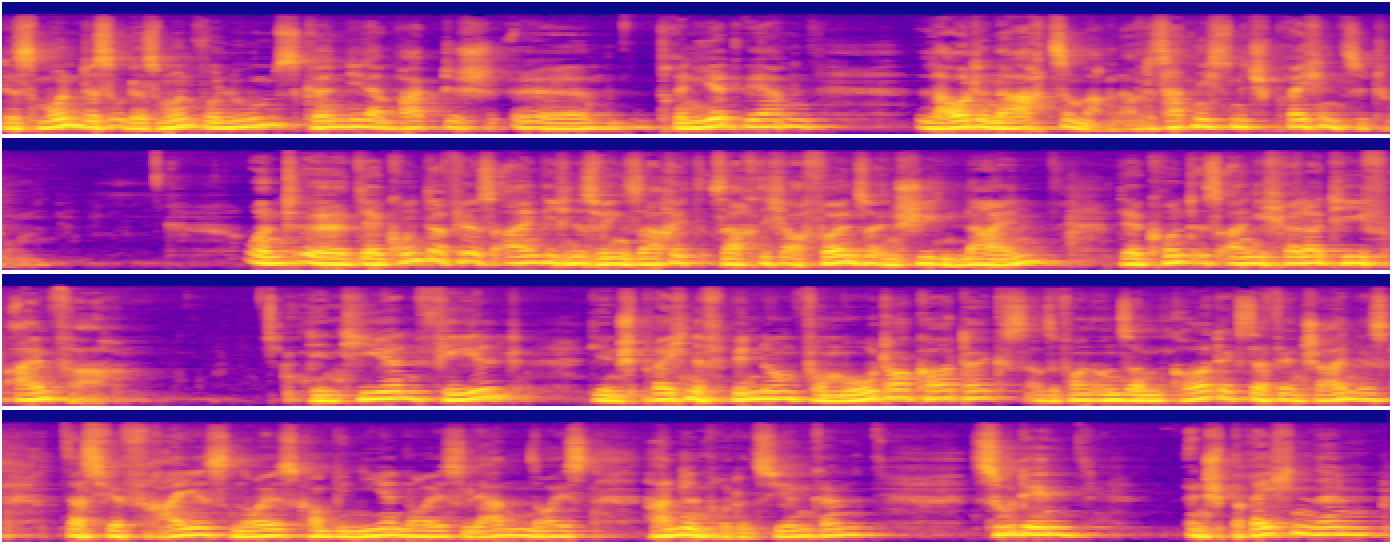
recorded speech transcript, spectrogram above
des Mundes oder des Mundvolumens können die dann praktisch äh, trainiert werden, Laute nachzumachen. Aber das hat nichts mit Sprechen zu tun. Und äh, der Grund dafür ist eigentlich, und deswegen sag ich, sagte ich auch vorhin so entschieden nein, der Grund ist eigentlich relativ einfach. Den Tieren fehlt die entsprechende Verbindung vom Motorkortex, also von unserem Kortex, dafür entscheidend ist, dass wir freies, neues Kombinieren, neues Lernen, neues Handeln produzieren können, zu den entsprechenden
